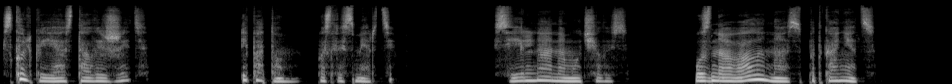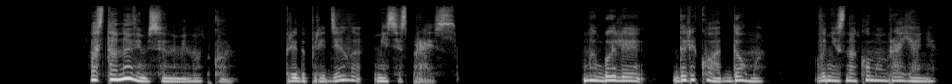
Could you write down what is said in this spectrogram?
Сколько ей осталось жить? И потом, после смерти. Сильно она мучилась. Узнавала нас под конец. «Остановимся на минутку», — предупредила миссис Прайс. Мы были далеко от дома, в незнакомом районе.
